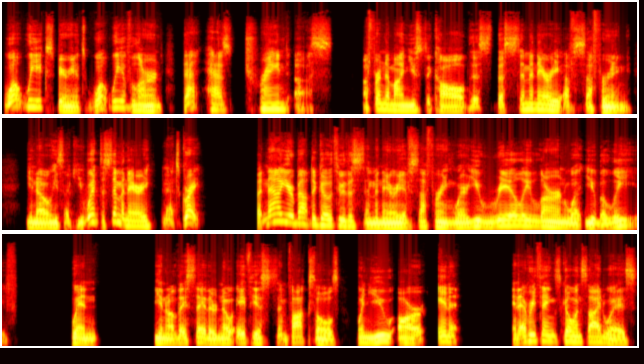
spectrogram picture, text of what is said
what we experience, what we have learned, that has trained us. A friend of mine used to call this the seminary of suffering you know, he's like, you went to seminary and that's great. But now you're about to go through the seminary of suffering where you really learn what you believe. When, you know, they say there are no atheists in foxholes. When you are in it and everything's going sideways,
